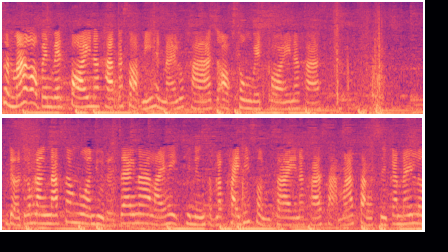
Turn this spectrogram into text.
ส่วนมากออกเป็นเวทพอยต์นะคะ กระสอบนี้เห็นไหมลูกค้าจะออกทรงเวทพอยต์นะคะ เดี๋ยวจะกำลังนับจำนวนอยู่เดี๋ยวแจ้งหน้าไลฟ์ให้อีกทีนึงสำหรับใครที่สนใจนะคะ สามารถสั่งซื้อกันได้เล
